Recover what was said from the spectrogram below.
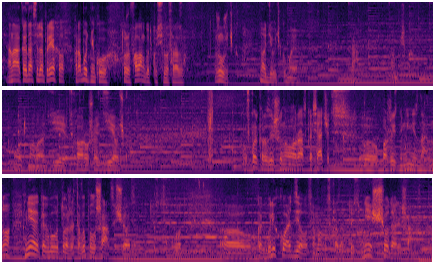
Она, когда сюда приехала, работнику тоже фалангу откусила сразу. Жужечку. На, девочку мою. На, бабочку. Вот молодец, хорошая девочка. Сколько разрешено раз косячить э, по жизни, мы не знаем. Но мне как бы вот тоже это выпал шанс еще один. То есть вот э, как бы легко отделался, можно сказать. То есть мне еще дали шанс.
